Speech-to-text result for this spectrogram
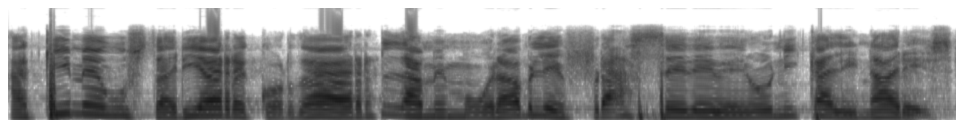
Aquí me gustaría recordar la memorable frase de Verónica Linares,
